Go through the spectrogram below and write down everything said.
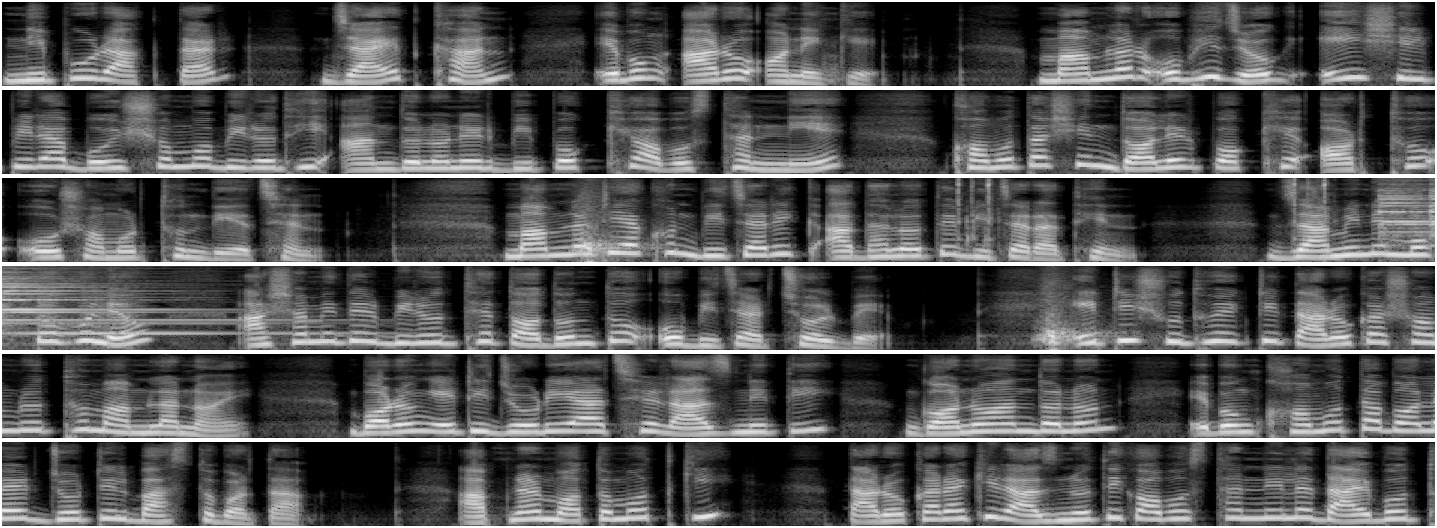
নিপুর আক্তার, জায়েদ খান এবং আরও অনেকে। মামলার অভিযোগ, এই শিল্পীরা বৈষম্য বিরোধী আন্দোলনের বিপক্ষে অবস্থান নিয়ে ক্ষমতাসীন দলের পক্ষে অর্থ ও সমর্থন দিয়েছেন। মামলাটি এখন বিচারিক আদালতে বিচারাধীন। জামিনে মুক্ত হলেও আসামিদের বিরুদ্ধে তদন্ত ও বিচার চলবে। এটি শুধু একটি তারকা সমৃদ্ধ মামলা নয়, বরং এটি জড়িয়ে আছে রাজনীতি গণ আন্দোলন এবং ক্ষমতা বলের জটিল বাস্তবতা। আপনার মতামত কি? তারকারা কি রাজনৈতিক অবস্থান নিলে দায়বদ্ধ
